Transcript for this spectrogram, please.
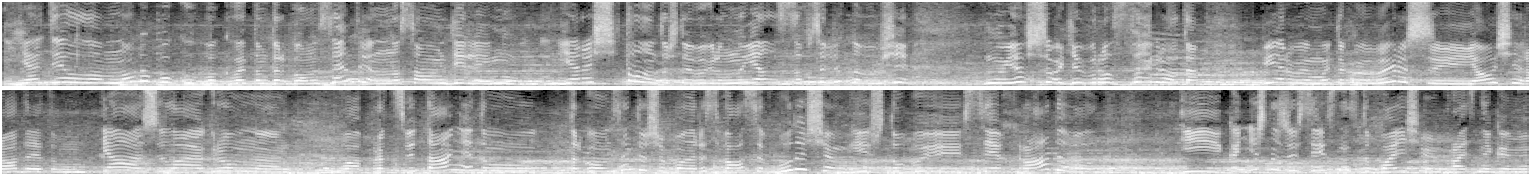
Я делала много покупок в этом торговом центре, но на самом деле, ну, я рассчитывала на то, что я выиграю, но я абсолютно вообще, ну, я в шоке просто. Это первый мой такой выигрыш, и я очень рада этому. Я желаю огромного процветания этому торговому центру, чтобы он развивался в будущем, и чтобы всех радовал, и, конечно же, всех с наступающими праздниками.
